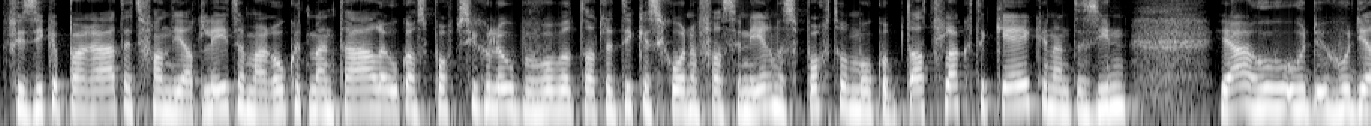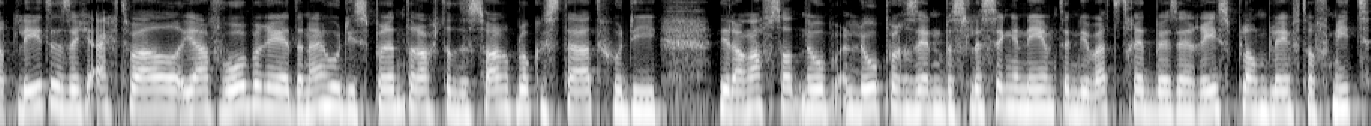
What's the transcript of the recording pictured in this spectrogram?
fysieke paraatheid van die atleten, maar ook het mentale. Ook als sportpsycholoog bijvoorbeeld. Atletiek is gewoon een fascinerende sport om ook op dat vlak te kijken en te zien ja, hoe, hoe, hoe die atleten zich echt wel ja, voorbereiden. Hè. Hoe die sprinter achter de startblokken staat, hoe die, die langafstandloper zijn beslissingen neemt in die wedstrijd bij zijn raceplan blijft of niet.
